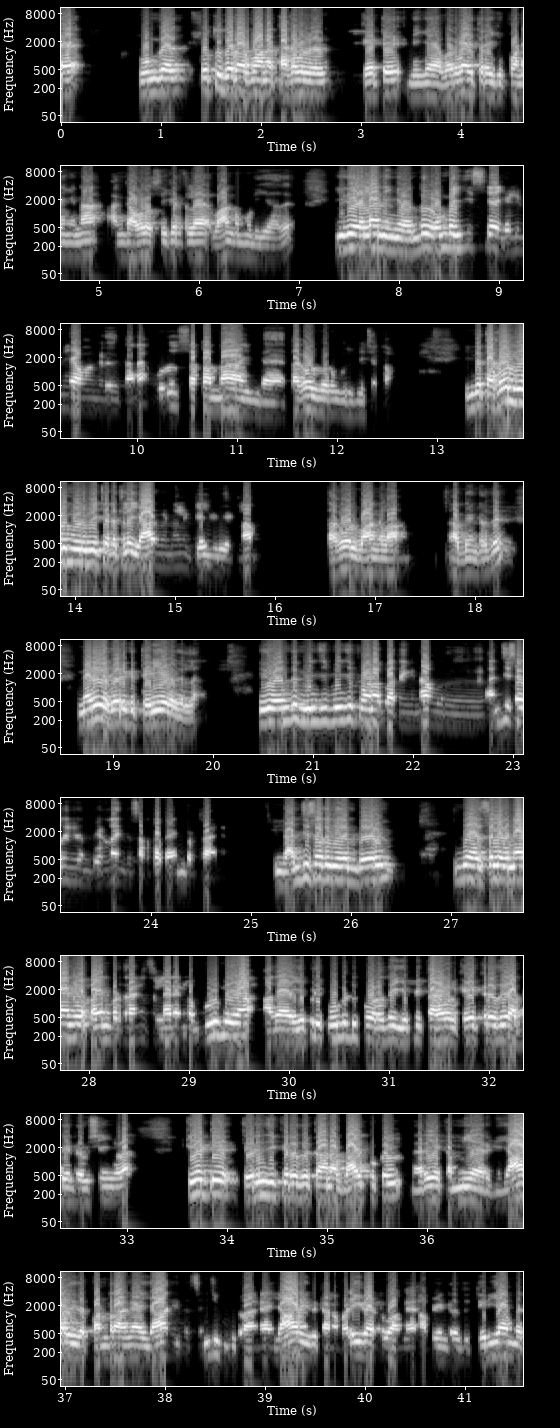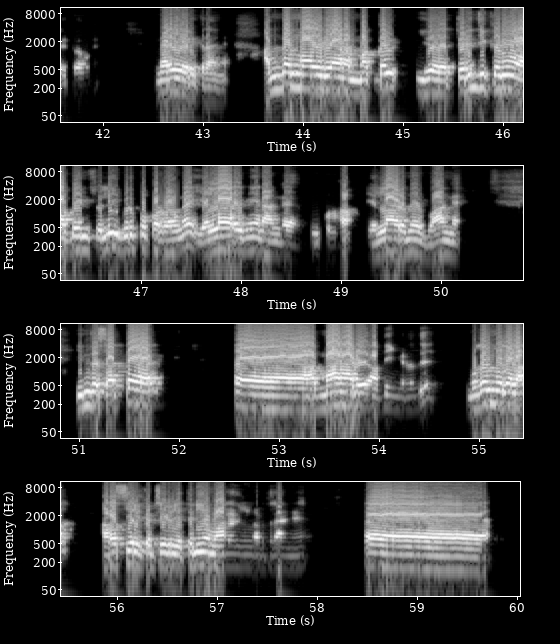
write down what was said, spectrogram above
உங்கள் சொத்து தொடர்பான தகவல்கள் கேட்டு நீங்க வருவாய்த்துறைக்கு போனீங்கன்னா அங்க அவ்வளவு சீக்கிரத்துல வாங்க முடியாது. இதையெல்லாம் நீங்க வந்து ரொம்ப ஈஸியா எளிமையா வாங்குறதுக்கான ஒரு சட்டம் தான் இந்த தகவல் வரும் உரிமை சட்டம். இந்த தகவல் வரும் உரிமை சட்டத்துல யார் வேணாலும் கேள்வி கேட்கலாம் தகவல் வாங்கலாம் அப்படின்றது நிறைய பேருக்கு தெரியறதில்ல. இது வந்து மிஞ்சி மிஞ்சி போனா பாத்தீங்கன்னா ஒரு அஞ்சு சதவீதம் பேர் தான் இந்த சட்டத்தை பயன்படுத்துறாங்க. இந்த அஞ்சு சதவீதம் பேரும் இந்த சில நேரங்களில் பயன்படுத்துறாங்க சில நேரங்களில் முழுமையா அதை எப்படி கொண்டுட்டு போறது எப்படி தகவல் கேட்கறது அப்படின்ற விஷயங்களை கேட்டு தெரிஞ்சுக்கிறதுக்கான வாய்ப்புகள் நிறைய கம்மியா இருக்கு. யார் இதை பண்றாங்க யார் இதை செஞ்சு கொடுக்குறாங்க யார் இதுக்கான வழிகாட்டுவாங்க அப்படின்றது தெரியாம இருக்கிறவங்க நிறைய இருக்கிறாங்க. அந்த மாதிரியான மக்கள் இத தெரிஞ்சுக்கணும் அப்படின்னு சொல்லி விருப்பப்படுறவங்க எல்லாருமே நாங்க கூப்பிடுறோம். எல்லாருமே வாங்க. இந்த சட்ட மாநாடு அப்படிங்கிறது முதல் முதலா அரசியல் கட்சிகள் எத்தனையோ மாநாடுகள் நடத்துறாங்க.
